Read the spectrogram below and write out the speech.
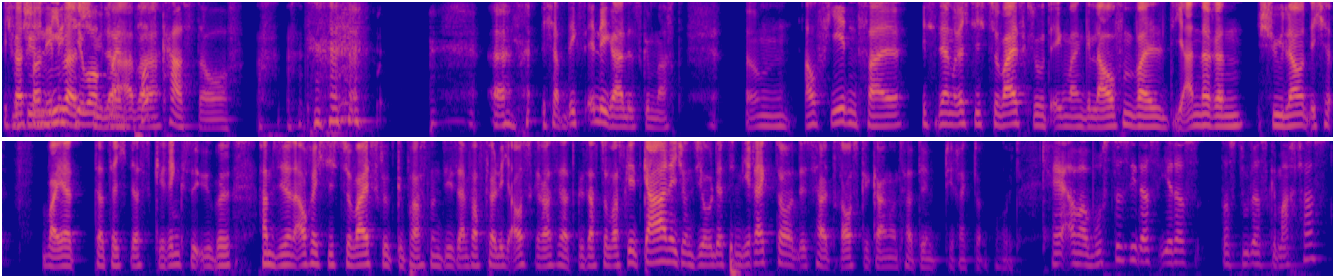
ich war schon lieber ich Schüler, aber Podcast auf. ähm, ich habe nichts Illegales gemacht. Ähm, auf jeden Fall ist sie dann richtig zur Weißglut irgendwann gelaufen, weil die anderen Schüler und ich war ja tatsächlich das geringste Übel, haben sie dann auch richtig zur Weißglut gebracht und sie ist einfach völlig ausgerastet, hat gesagt, so was geht gar nicht und sie holt jetzt den Direktor und ist halt rausgegangen und hat den Direktor geholt. Hä, hey, aber wusste sie, dass ihr das, dass du das gemacht hast?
